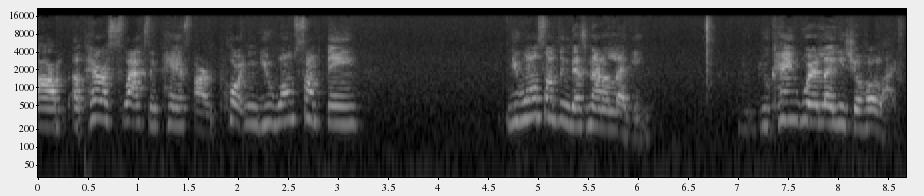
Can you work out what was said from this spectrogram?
Um, a pair of slacks and pants are important. You want something, you want something that's not a legging. You, you can't wear leggings your whole life.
